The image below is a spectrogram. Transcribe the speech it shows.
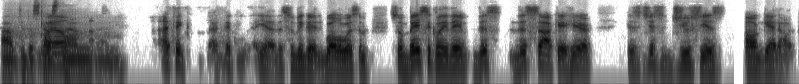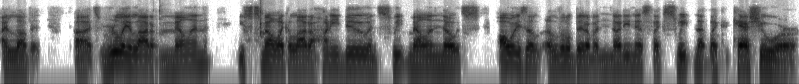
uh, to discuss Well, them. And I think I think yeah, this would be good. Well of wisdom. So basically, they this this sake here is just juicy as all get out. I love it. Uh, it's really a lot of melon. You smell like a lot of honeydew and sweet melon notes. Always a, a little bit of a nuttiness, like sweet nut, like a cashew or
